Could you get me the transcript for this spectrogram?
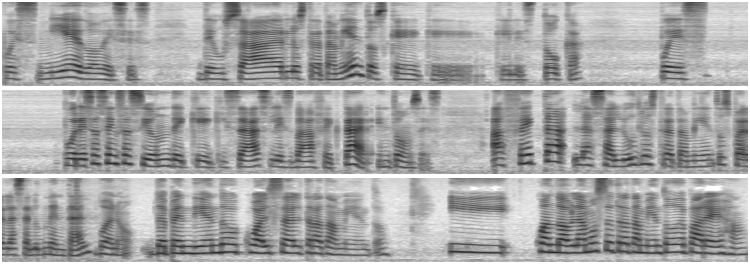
pues miedo a veces de usar los tratamientos que, que les toca, pues por esa sensación de que quizás les va a afectar. Entonces, ¿afecta la salud los tratamientos para la salud mental? Bueno, dependiendo cuál sea el tratamiento. Y cuando hablamos de tratamiento de pareja,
